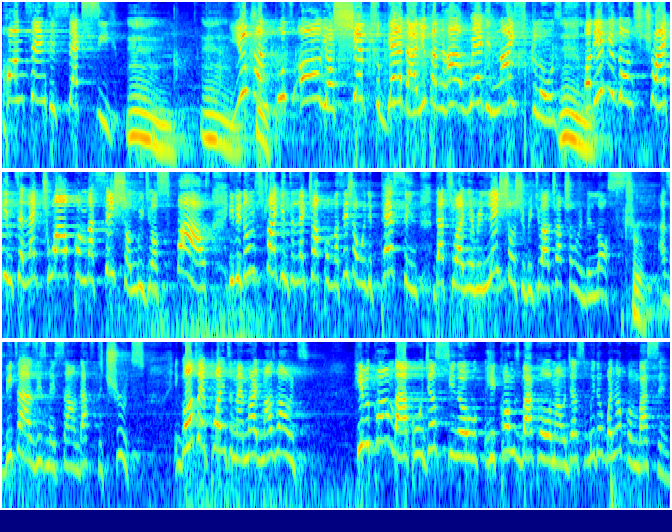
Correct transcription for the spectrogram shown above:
Content is sexy. Mm. Mm. you can put all your shape together. You can have wear the nice clothes. Mm. But if you don't strike intellectual conversation with your spouse, if you don't strike intellectual conversation with the person that you are in a relationship with, your attraction will be lost. True. As bitter as this may sound, that's the truth. It got to a point in my marriage, my husband would, he will come back, we'll just, you know, he comes back home, I'll just, we don't, we're not conversing.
